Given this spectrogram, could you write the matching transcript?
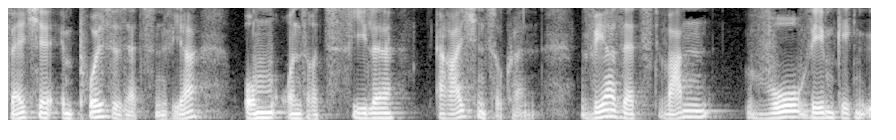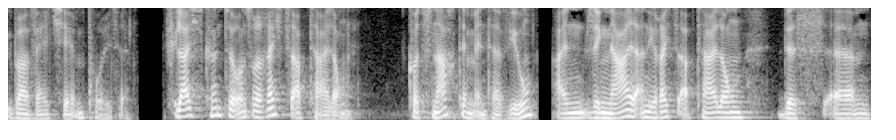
welche Impulse setzen wir, um unsere Ziele erreichen zu können. Wer setzt wann, wo, wem gegenüber welche Impulse? Vielleicht könnte unsere Rechtsabteilung kurz nach dem Interview ein Signal an die Rechtsabteilung des ähm,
